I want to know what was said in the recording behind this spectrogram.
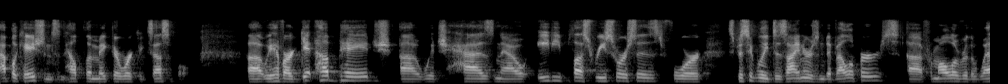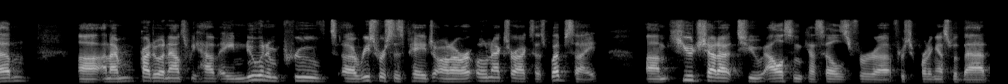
applications and help them make their work accessible. Uh, we have our GitHub page, uh, which has now 80 plus resources for specifically designers and developers uh, from all over the web. Uh, and I'm proud to announce we have a new and improved uh, resources page on our own XR Access website. Um, huge shout out to Allison Cassels for, uh, for supporting us with that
